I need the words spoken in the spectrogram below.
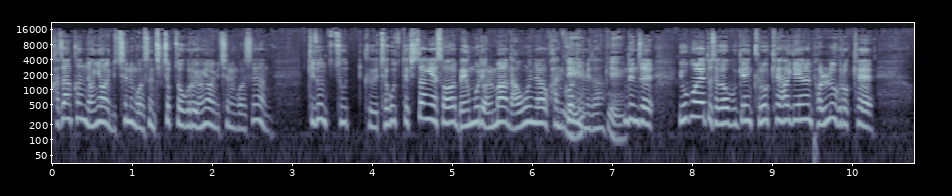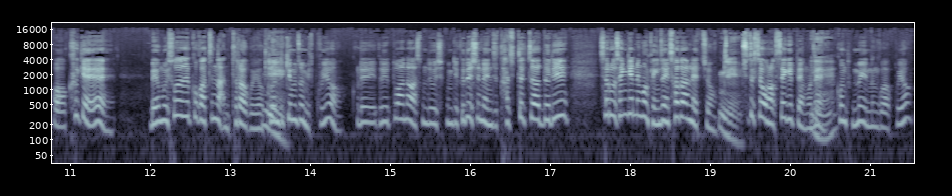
가장 큰 영향을 미치는 것은 직접적으로 영향을 미치는 것은 기존 주, 그 재고주택 시장에서 매물이 얼마나 나오느냐 관건입니다. 예. 예. 근데 이제 요번에도 제가 보기엔 그렇게 하기에는 별로 그렇게 어 크게 매물이 쏟아질 것 같지는 않더라고요. 그런 예. 느낌은 좀 있고요. 그래, 그리고 또 하나 말씀드리고 싶은 게 그 대신에 이제 다주택자들이 새로 생기는 건 굉장히 차단을 했죠. 예. 취득세가 워낙 세기 때문에 네. 그건 분명히 있는 것 같고요.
